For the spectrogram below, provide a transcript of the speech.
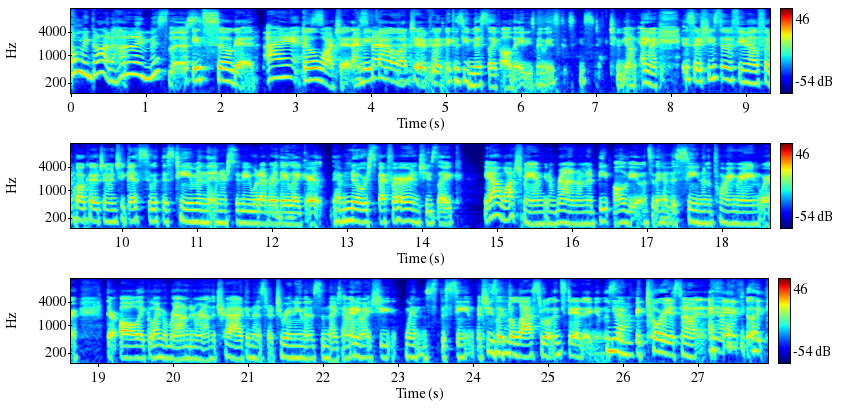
Oh my god how did i miss this? It's so good. I go watch it. I, I made kyle watch it okay. because he missed like all the 80s movies because he's too young. Anyway so she's a female football coach and when she gets with this team in the inner city whatever they like are, have no respect for her and she's like yeah, watch me. I'm going to run and I'm going to beat all of you. And so they have this scene in the pouring rain where they're all like going around and around the track and then it starts raining and then it's the nighttime. Anyway, she wins the scene, but she's like mm-hmm. the last woman standing in this yeah. like victorious moment. Yeah. I feel like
